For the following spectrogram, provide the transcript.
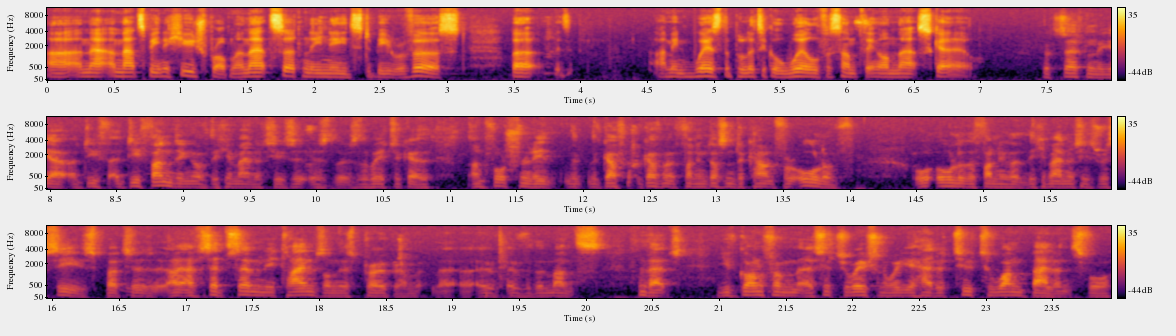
Uh, and, that, and that's been a huge problem, and that certainly needs to be reversed. But, I mean, where's the political will for something on that scale? But certainly, yeah, a, def a defunding of the humanities is, is, the way to go. Unfortunately, the, the gov government funding doesn't account for all of all, of the funding that the humanities receives. But uh, I've said so many times on this program uh, over the months that you've gone from a situation where you had a two to one balance for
